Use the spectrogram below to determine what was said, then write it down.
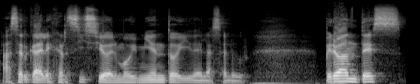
acerca del ejercicio, del movimiento y de la salud. Pero antes,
